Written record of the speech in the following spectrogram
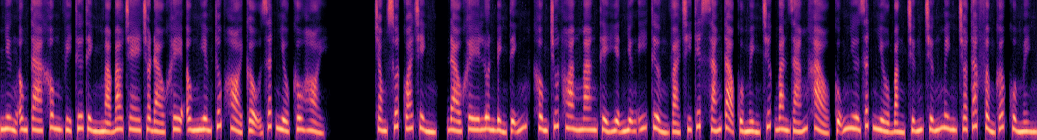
nhưng ông ta không vì thư tình mà bao che cho Đào Khê ông nghiêm túc hỏi cậu rất nhiều câu hỏi. Trong suốt quá trình, Đào Khê luôn bình tĩnh, không chút hoang mang thể hiện những ý tưởng và chi tiết sáng tạo của mình trước ban giám khảo cũng như rất nhiều bằng chứng chứng minh cho tác phẩm gốc của mình.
